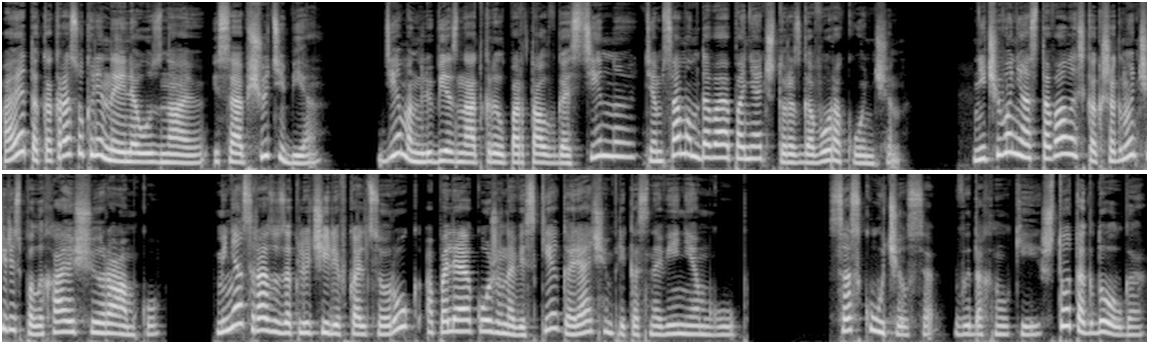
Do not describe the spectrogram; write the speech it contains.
А это как раз у Кринеля узнаю и сообщу тебе. Демон любезно открыл портал в гостиную, тем самым давая понять, что разговор окончен. Ничего не оставалось, как шагнуть через полыхающую рамку. Меня сразу заключили в кольцо рук, опаляя кожу на виске горячим прикосновением губ. «Соскучился», — выдохнул Кей. «Что так долго?»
